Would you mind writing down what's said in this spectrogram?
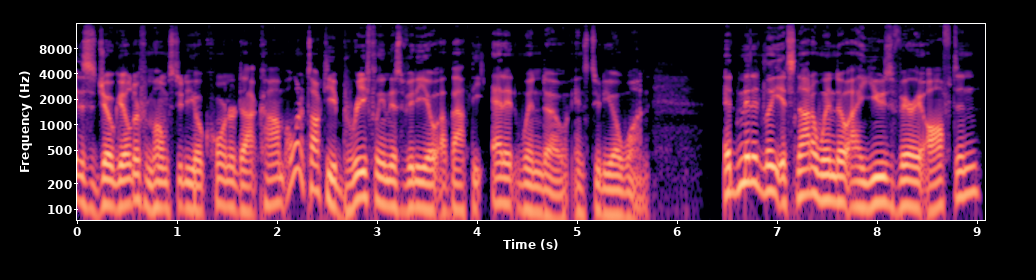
Hey, this is Joe Gilder from HomeStudioCorner.com. I want to talk to you briefly in this video about the edit window in Studio One. Admittedly, it's not a window I use very often.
